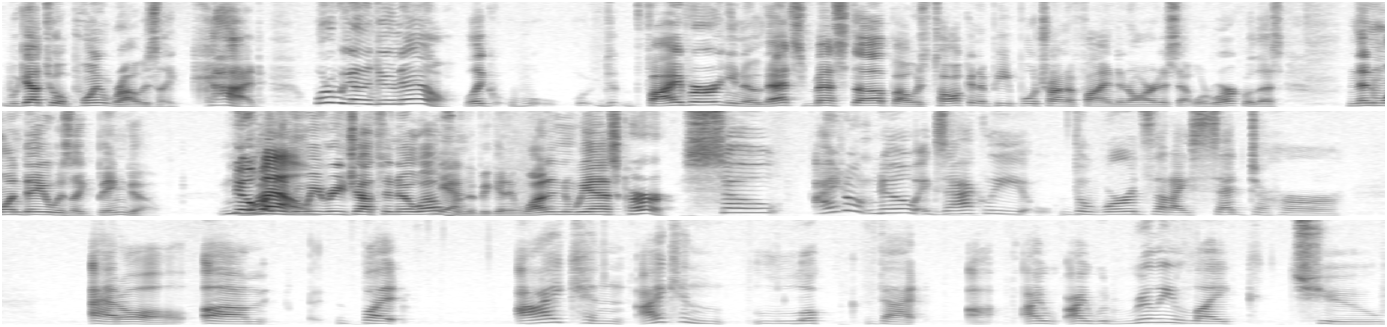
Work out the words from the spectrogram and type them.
we got to a point where I was like, God, what are we gonna do now? Like Fiverr, you know, that's messed up. I was talking to people trying to find an artist that would work with us, and then one day it was like, bingo. Noelle. Why didn't we reach out to Noelle Yeah. from the beginning? Why didn't we ask her? So I don't know exactly the words that I said to her at all. Um, but I can I can look that up. I I would really like to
